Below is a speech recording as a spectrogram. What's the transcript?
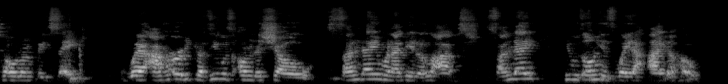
told them to be safe. Where I heard because he was on the show Sunday when I did a live Sunday, he was on his way to Idaho.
